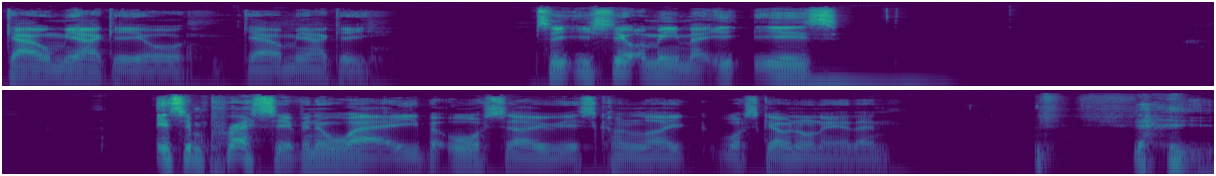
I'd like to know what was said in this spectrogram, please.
Gao Miyagi or Gao Miyagi. So you see what I mean, mate? It is. It's impressive in a way, but also it's kind of like, what's going on here then?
